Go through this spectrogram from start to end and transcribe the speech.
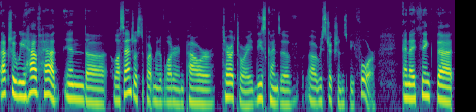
Actually, we have had in the Los Angeles Department of Water and Power territory these kinds of uh, restrictions before. And I think that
